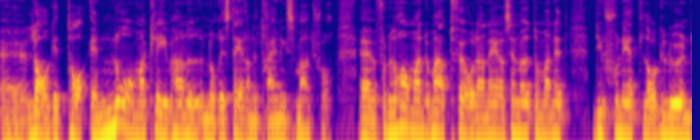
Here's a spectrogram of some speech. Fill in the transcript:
eh, laget ta enorma kliv här nu under resterande träningsmatcher. Eh, för nu har man de här två där nere, sen möter man ett division 1-lag Lund,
